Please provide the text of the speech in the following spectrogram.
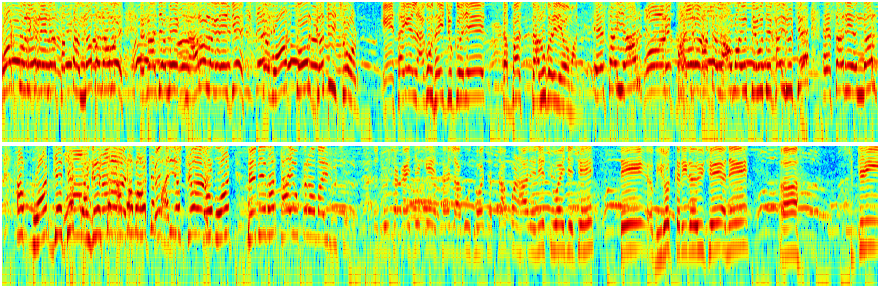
વોટ ચોરી કરીને સત્તા ન બનાવે. એટલે આજે અમે એક નારો લગાવીએ છીએ કે વોટ ચોર ગદી છોડ. એસઆઈઆર લાગુ થઈ ચૂક્યો છે. તપાસ ચાલુ કરી દેવામાં આવી. એસઆઈઆર એક ભાજપ માટે લાવવામાં આવ્યું તેવું દેખાઈ રહ્યું છે. એસઆર અંદર આ વોટ જે છે કોંગ્રેસને આપવામાં આવે છે. ભાજપનો વોટ બે બે વાર થાય એવું કરવામાં આવી રહ્યું છે. તો જોઈ શકાય છે કે એસઆઈ લાગુ થવા છતાં પણ હાલ એને સિવાય જે છે તે વિરોધ કરી રહ્યું છે અને ચૂંટણી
